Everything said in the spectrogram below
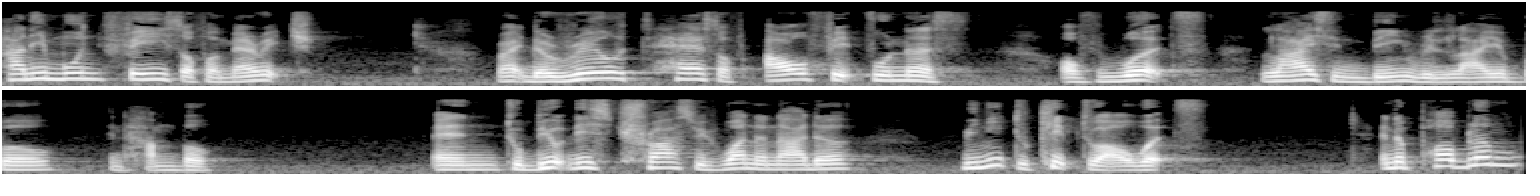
honeymoon phase of a marriage. Right? The real test of our faithfulness of words lies in being reliable and humble. And to build this trust with one another, we need to keep to our words. And the problem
